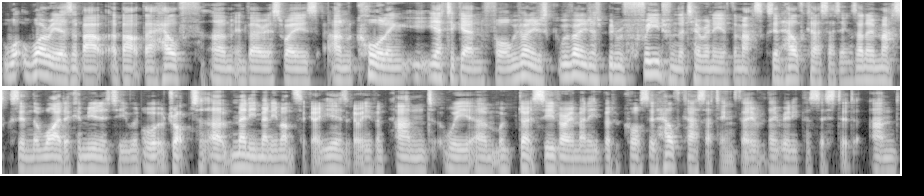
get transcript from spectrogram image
w- worry us about about their health um, in various ways, and calling yet again for we've only just we've only just been freed from the tyranny of the masks in healthcare settings. I know masks in the wider community were, were dropped uh, many many months ago, years ago even, and we um, we don't see very many. But of course, in healthcare settings, they they really persisted and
